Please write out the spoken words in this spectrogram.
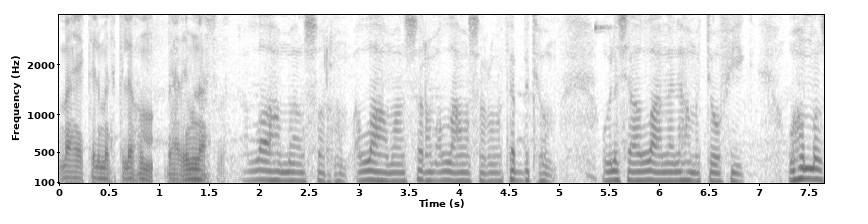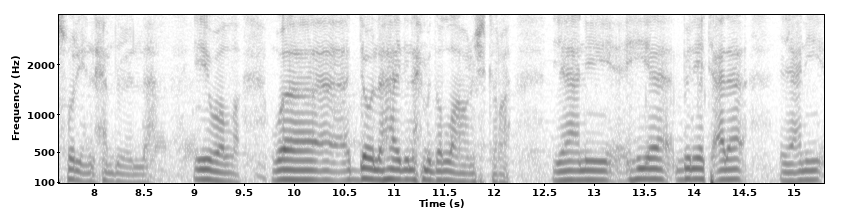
ما هي كلمتك لهم بهذه المناسبة؟ اللهم انصرهم اللهم انصرهم اللهم انصرهم وثبتهم ونسأل الله لهم التوفيق. وهم منصورين الحمد لله. إي والله. والدولة هذه نحمد الله ونشكره. يعني هي بنيت على يعني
